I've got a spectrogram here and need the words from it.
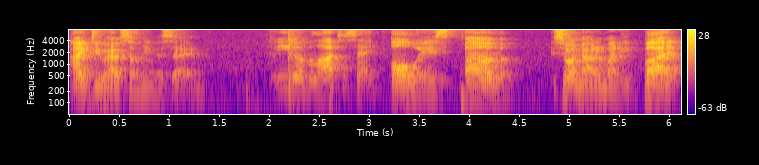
I do have something to say. You have a lot to say. Always. Um, so I'm out of money, but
